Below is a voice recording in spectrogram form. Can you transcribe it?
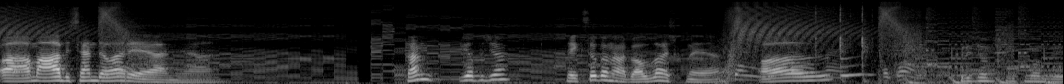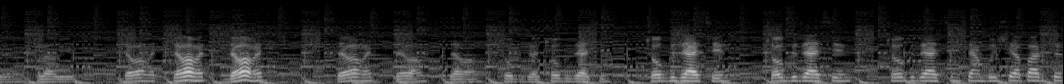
Ay. Aa, ama abi sen de var ya yani ya. Tam yapacağım. Hexagon abi Allah aşkına ya. Aa, kıracağım şimdi kumandayı ya. Klavyeyi. Devam et, devam et, devam et. Devam et, devam, devam. Çok güzel, çok güzelsin. Çok güzelsin. Çok güzelsin. Çok güzelsin. Sen bu işi yaparsın.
